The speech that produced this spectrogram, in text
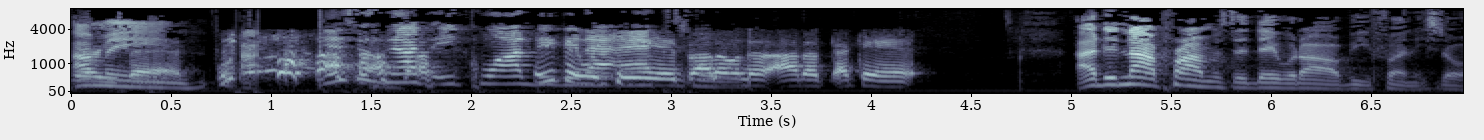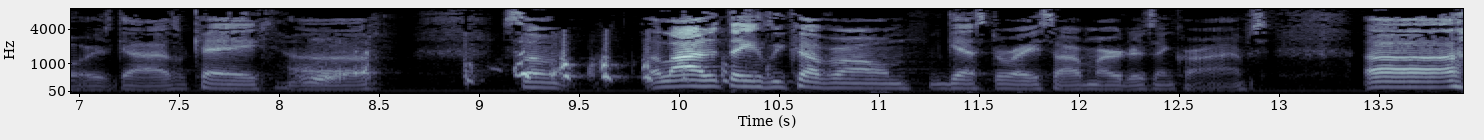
I mean, this is not the equality that I kids, I don't know. I don't. I can't. I did not promise that they would all be funny stories, guys. Okay. Yeah. Uh, so a lot of things we cover on Guess the Race are murders and crimes. Uh,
